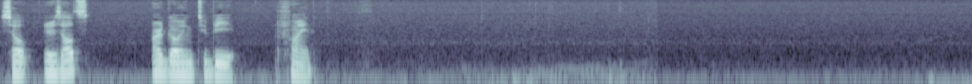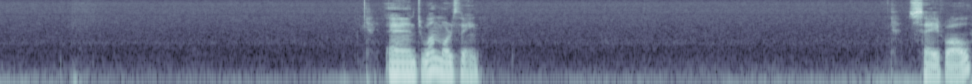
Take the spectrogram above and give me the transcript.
so results are going to be fine And one more thing. Save all.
